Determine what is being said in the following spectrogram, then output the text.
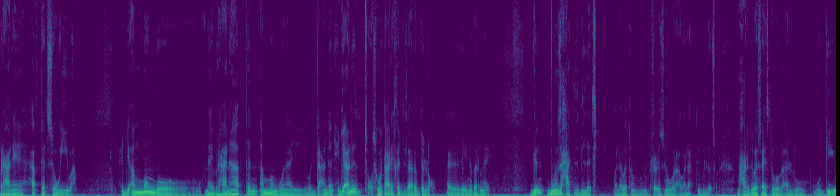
ብርሃነ ሃብተ ተሰዊ ይባ ሕጂ ኣብ መንጎ ናይ ብርሃነ ሃብተን ኣብ መንጎ ናይ ወዲ ዓንደን ሕጂ ኣነ ዝጠቕስዎ ታሪክ ዝዛረብ ዘለኹ ዘይነበርና ግን ብብዙሓት ዝግለፅ እዩ ወላ በቶም ሽዑ ዝነበሩ ኣባላት ዝግለፁ መሓር ድበሳይ ዝተወግኣሉ ውጊ እዩ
